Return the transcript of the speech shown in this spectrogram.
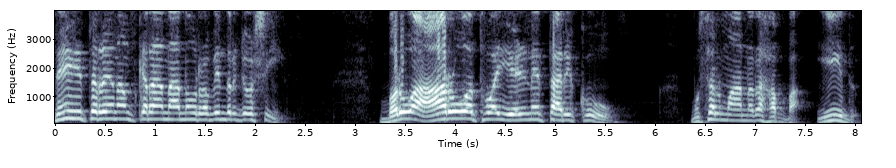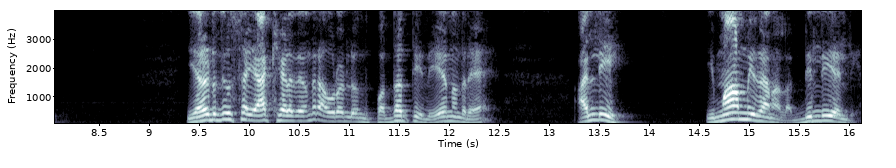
ಸ್ನೇಹಿತರೇ, ನಮಸ್ಕಾರ. ನಾನು ರವೀಂದ್ರ ಜೋಶಿ. ಬರುವ ಆರು ಅಥವಾ ಏಳನೇ ತಾರೀಕು ಮುಸಲ್ಮಾನರ ಹಬ್ಬ, ಈದ್. ಎರಡು ದಿವಸ ಯಾಕೆ ಹೇಳಿದೆ ಅಂದರೆ ಅವರಲ್ಲಿ ಒಂದು ಪದ್ಧತಿ ಇದೆ. ಏನಂದರೆ, ಅಲ್ಲಿ ಇಮಾಮ್ ಇದಾನಲ್ಲ, ದಿಲ್ಲಿಯಲ್ಲಿ.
